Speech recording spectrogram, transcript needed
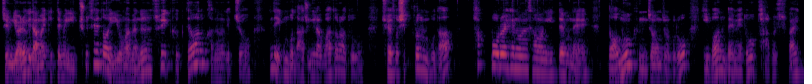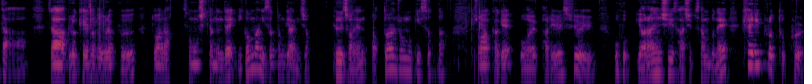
지금 여력이 남아있기 때문에 이 추세 더 이용하면은 수익 극대화도 가능하겠죠. 근데 이건 뭐 나중이라고 하더라도 최소 10%는 보다 확보를 해놓은 상황이기 때문에 너무 긍정적으로 이번 매매도 바라볼 수가 있다. 자, 그렇게 해서 더 그래프 또 하나 성공시켰는데 이것만 있었던 게 아니죠. 그 전엔 어떠한 종목이 있었다? 정확하게 5월 8일 수요일 오후 11시 43분에 캐리 프로토콜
